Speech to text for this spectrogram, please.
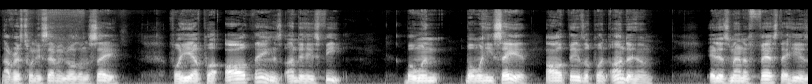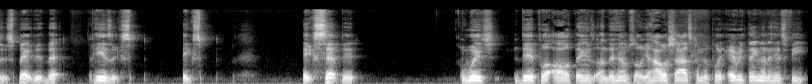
Now, verse 27 goes on to say, For he hath put all things under his feet. But when but when he saith, All things are put under him, it is manifest that he is expected, that he is ex, ex, accepted, which did put all things under him. So Yahawashi is coming to put everything under his feet.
